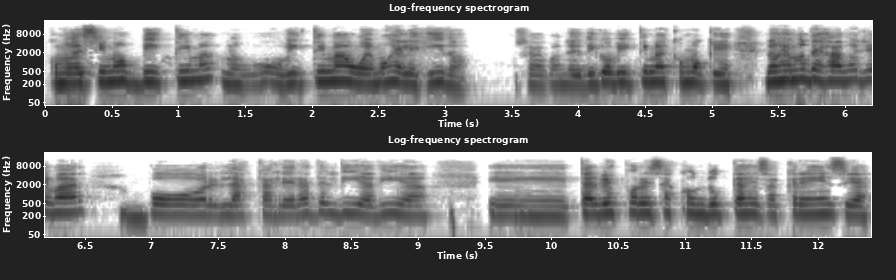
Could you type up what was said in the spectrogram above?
como decimos, víctima o víctima o hemos elegido. O sea, cuando digo víctima es como que nos hemos dejado llevar mm. por las carreras del día a día, tal vez por esas conductas, esas creencias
